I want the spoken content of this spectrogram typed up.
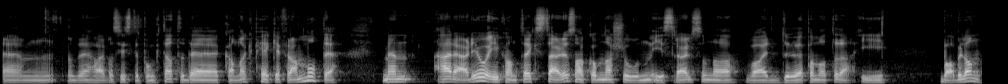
Um, og det har jeg på siste punktet, at det kan nok peke fram mot det. Men her er det jo i kontekst er det jo snakk om nasjonen Israel som da var død på en måte da, i Babylon.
